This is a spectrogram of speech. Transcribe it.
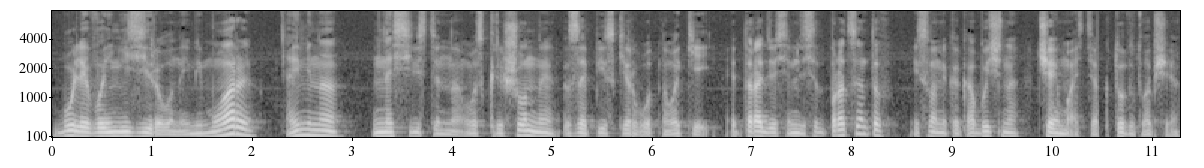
более военизированные мемуары, а именно насильственно воскрешенные записки рвотного Кей. Это радио 70%, и с вами, как обычно, чаймастер. Кто тут вообще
